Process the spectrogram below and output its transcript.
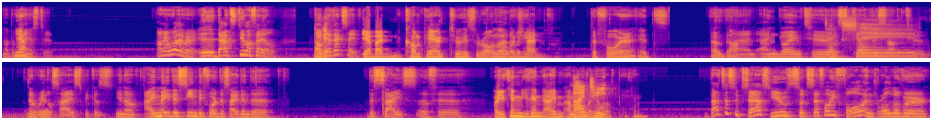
not a Yeah. minus two. Okay, whatever. Uh, that's still a fail. Give me Okay. a dex save. Yeah, but compared to his roller, over which had the four, it's oh god. And I'm going to Dex scale this up to the real size because you know I made the scene before deciding the the size of. Uh, Oh, you can you can. I'm, I'm 19. You can. that's a success. You successfully fall and roll over.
